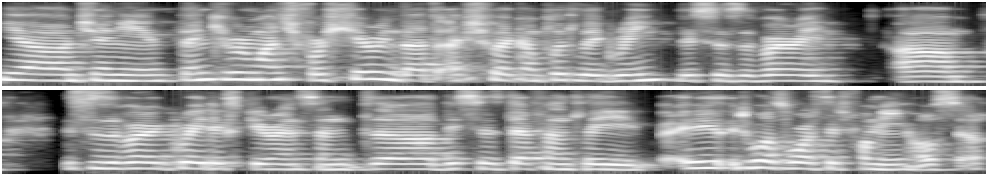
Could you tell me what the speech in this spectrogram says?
Yeah, Jenny, thank you very much for sharing that. Actually, I completely agree. This is a very um, this is a very great experience, and uh, this is definitely it, it, was worth it for me also.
